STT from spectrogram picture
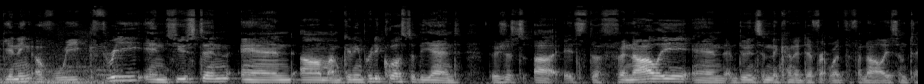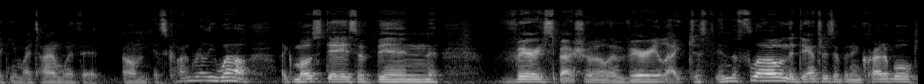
Beginning of week three in Houston, and um, I'm getting pretty close to the end. There's just, uh, it's the finale, and I'm doing something kind of different with the finale, so I'm taking my time with it. Um, it's gone really well. Like most days have been very special and very like just in the flow, and the dancers have been incredible.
